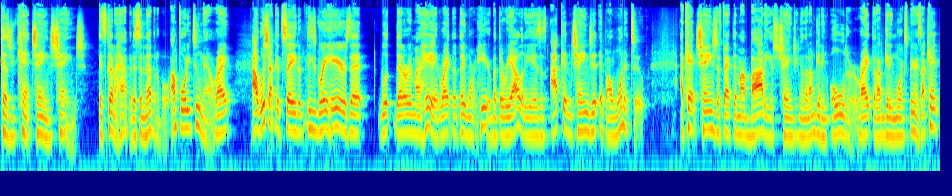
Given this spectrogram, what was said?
Because you can't change change. It's gonna happen, it's inevitable. I'm 42 now, right? I wish I could say that these gray hairs that that are in my head, right, that they weren't here. But the reality is, is I couldn't change it if I wanted to. I can't change the fact that my body is changing and that I'm getting older, right? That I'm getting more experience. I can't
